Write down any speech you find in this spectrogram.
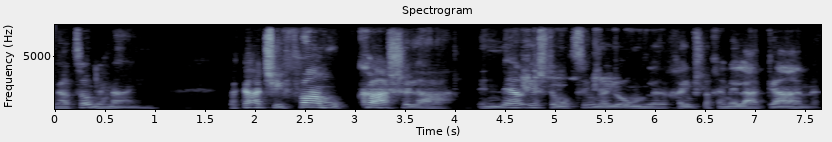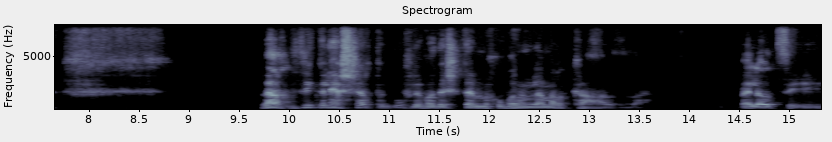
לעצום עיניים, לקחת שאיפה עמוקה של האנרגיה שאתם רוצים היום לחיים שלכם אל האגן. להחזיק וליישר את הגוף, לוודא שאתם מחוברים למרכז, ולהוציא.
